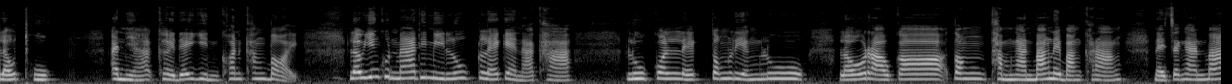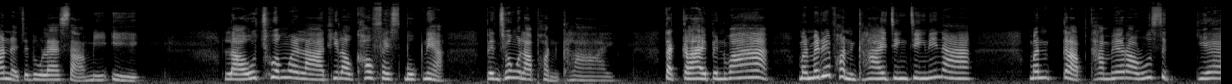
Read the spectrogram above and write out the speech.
แล้วทุกข์อันเนี้ยเคยได้ยินค่อนข้างบ่อย แล้วยิ่งคุณแม่ที่มีลูกเล็กเนี่ยนะคะลูกก็เล็กต้องเลี้ยงลูก แล้วเราก็ต้องทำงานบ้างในบางครั้ง ไหนจะงานบ้านไหนจะดูแลสามีอีก แล้วช่วงเวลาที่เราเข้า Facebook เนี่ย เป็นช่วงเวลาผ่อนคลาย แต่กลายเป็นว่ามันไม่ได้ผ่อนคลายจริง ๆ นี่นา มันกลับทำให้เรารู้สึกแย่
